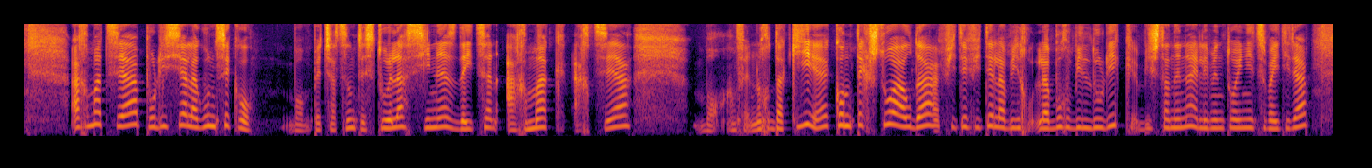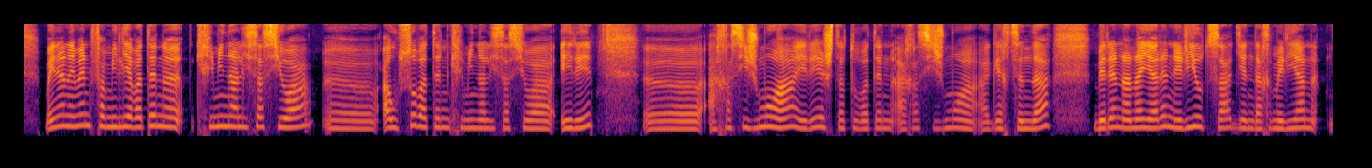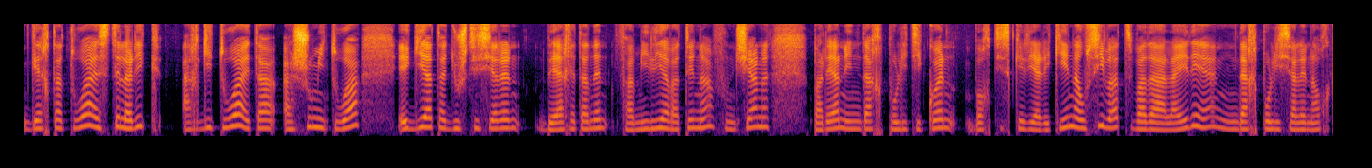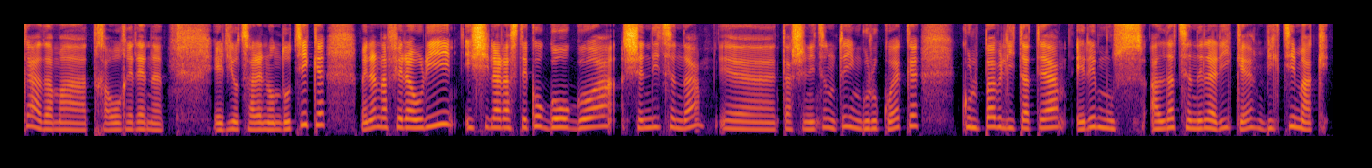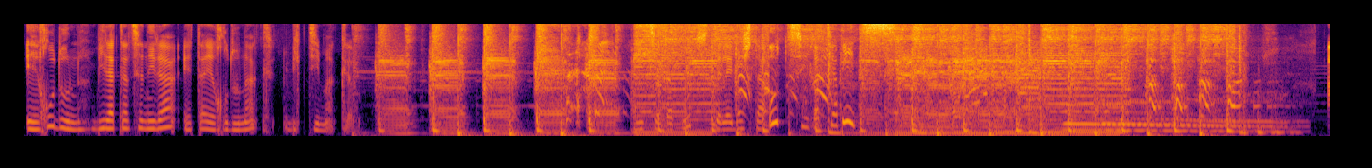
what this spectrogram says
armatzea polizia laguntzeko. Bon, petsatzen testuela zinez deitzen armak hartzea, bon, enfen, nor daki, eh? kontekstua hau da, fite-fite labur bildurik, biztanena, elementua initz baitira, baina hemen familia baten uh, kriminalizazioa, uh, baten kriminalizazioa ere, uh, ahazismoa, ere, estatu baten ahazismoa agertzen da, beren anaiaren eriotza, jendarmerian gertatua, estelarik argitua eta asumitua egia eta justiziaren beharretan den familia batena funtsian parean indar politikoen bortizkeriarekin hauzi bat bada ala ere eh? indar polizialen aurka adama traoreren eriotzaren ondotik baina afera hori isilarazteko gogoa senditzen da e, eta senditzen dute ingurukoek kulpabilitatea ere muz aldatzen delarik eh? biktimak errudun bilakatzen dira eta errudunak biktimak Putz eta putz, telebista utz, irratia pitz.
